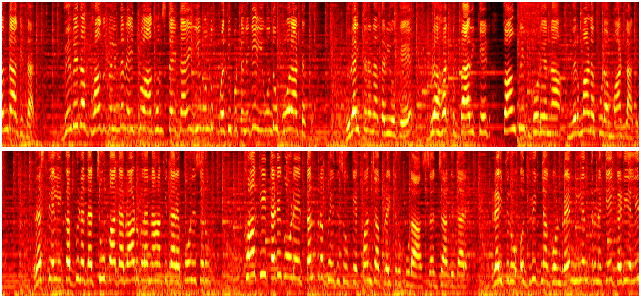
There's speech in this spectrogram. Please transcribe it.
ಒಂದಾಗಿದ್ದಾರೆ. ವಿವಿಧ ಭಾಗಗಳಿಂದ ರೈತರು ಆಗಮಿಸ್ತಾ ಇದ್ದಾರೆ ಈ ಒಂದು ಪ್ರತಿಭಟನೆಗೆ, ಈ ಒಂದು ಹೋರಾಟಕ್ಕೆ. ರೈತರನ್ನ ತಡೆಯೋಕೆ ಬೃಹತ್ ಬ್ಯಾರಿಕೇಡ್ ಕಾಂಕ್ರೀಟ್ ಗೋಡೆಯನ್ನ ನಿರ್ಮಾಣ ಕೂಡ ಮಾಡಲಾಗಿದೆ. ರಸ್ತೆಯಲ್ಲಿ ಕಬ್ಬಿಣದ ಚೂಪಾದ ರಾಡುಗಳನ್ನ ಹಾಕಿದ್ದಾರೆ ಪೊಲೀಸರು. ಖಾಕಿ ತಡೆಗೋಡೆ ತಂತ್ರ ಭೇದಿಸೋಕೆ ಪಂಜಾಬ್ ರೈತರು ಕೂಡ ಸಜ್ಜಾಗಿದ್ದಾರೆ. ರೈತರು ಉದ್ವಿಗ್ನಗೊಂಡ್ರೆ ನಿಯಂತ್ರಣಕ್ಕೆ ಗಡಿಯಲ್ಲಿ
